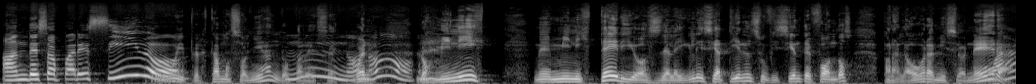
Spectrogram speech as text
han desaparecido. Uy, pero estamos soñando, Mm, parece. no, bueno, no. los minis- eh, ministerios de la iglesia tienen suficientes fondos para la obra misionera.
